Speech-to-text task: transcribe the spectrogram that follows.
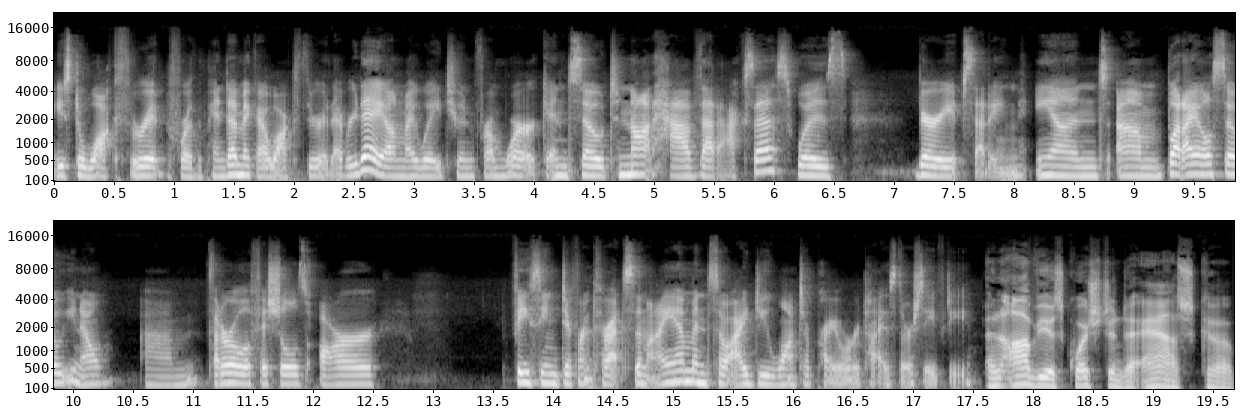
I used to walk through it before the pandemic. I walked through it every day on my way to and from work. And so to not have that access was very upsetting. And, um, but I also, you know, um, federal officials are facing different threats than I am. And so I do want to prioritize their safety. An obvious question to ask. Uh,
